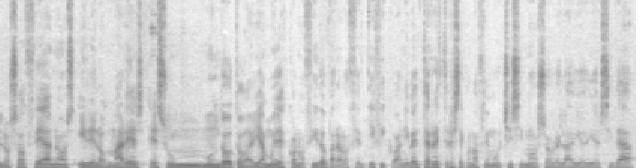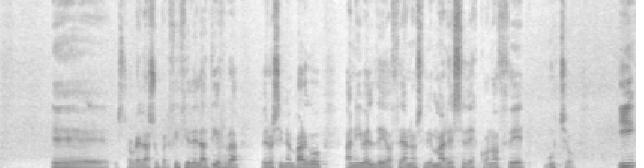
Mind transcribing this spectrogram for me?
los océanos y de los mares es un mundo todavía muy desconocido para los científicos. A nivel terrestre se conoce muchísimo sobre la biodiversidad, eh, sobre la superficie de la Tierra, pero sin embargo a nivel de océanos y de mares se desconoce mucho. Y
